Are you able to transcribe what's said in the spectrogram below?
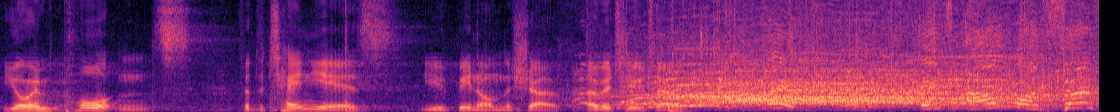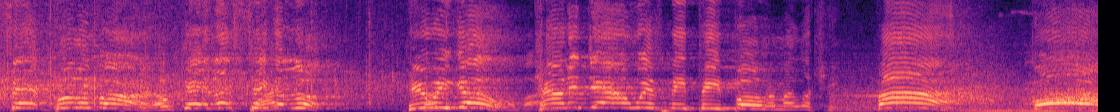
your importance for the 10 years you've been on the show. Over to you, Tony. Hey, it's on Sunset Boulevard. Okay, let's take a look. Here we go. Count it down with me, people. Where am I looking? Five, four,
